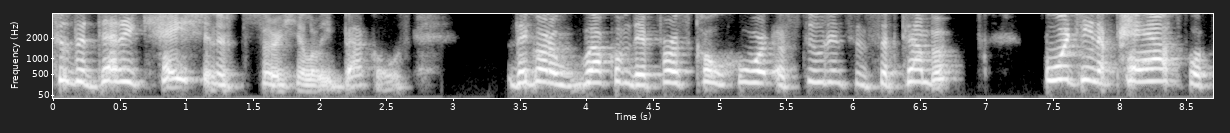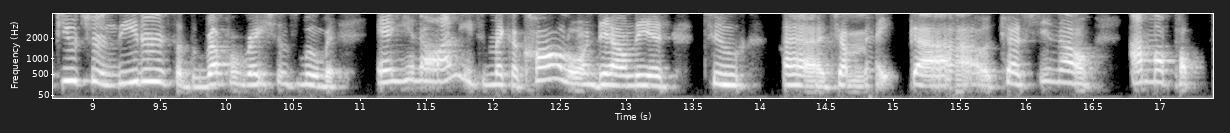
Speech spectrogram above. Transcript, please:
to the dedication of Sir Hilary Beckles. They're going to welcome their first cohort of students in September, forging a path for future leaders of the reparations movement. And, you know, I need to make a call on down there to uh, Jamaica because, you know, I'm a professor.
